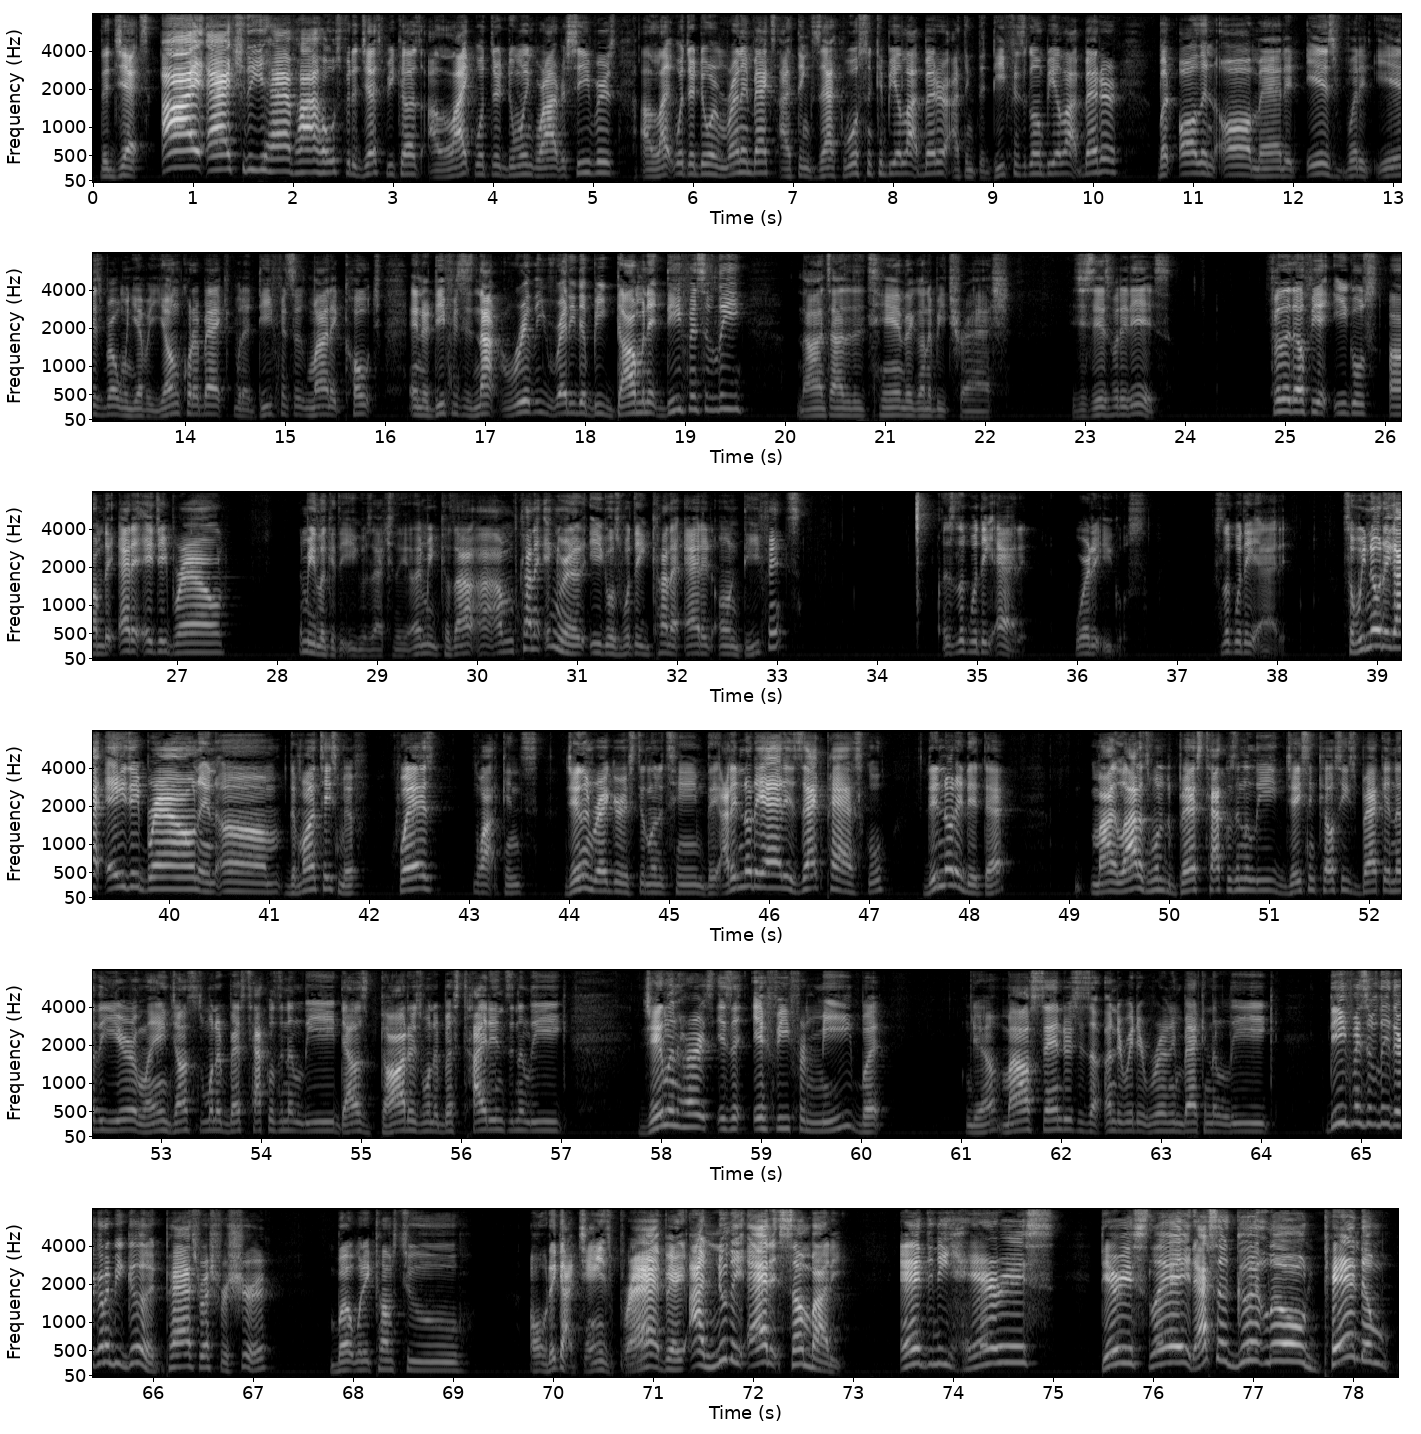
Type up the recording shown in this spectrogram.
The Jets. I actually have high hopes for the Jets because I like what they're doing, wide receivers. I like what they're doing, running backs. I think Zach Wilson can be a lot better. I think the defense is gonna be a lot better. But all in all, man, it is what it is, bro. When you have a young quarterback with a defensive minded coach and their defense is not really ready to be dominant defensively, nine times out of ten, they're going to be trash. It just is what it is. Philadelphia Eagles, um, they added A.J. Brown. Let me look at the Eagles, actually. I mean, because I, I, I'm kind of ignorant of the Eagles, what they kind of added on defense. Let's look what they added. Where are the Eagles? Let's look what they added. So we know they got AJ Brown and um DeVonta Smith, Quez Watkins, Jalen Reagor is still on the team. They I didn't know they added Zach Pascal. Didn't know they did that. Mailata is one of the best tackles in the league. Jason Kelce's back another year. Lane Johnson's one of the best tackles in the league. Dallas Goedert is one of the best tight ends in the league. Jalen Hurts is an iffy for me, but yeah, Miles Sanders is an underrated running back in the league. Defensively, they're gonna be good. Pass rush for sure. But when it comes to oh, they got James Bradberry. I knew they added somebody. Anthony Harris, Darius Slay. That's a good little tandem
